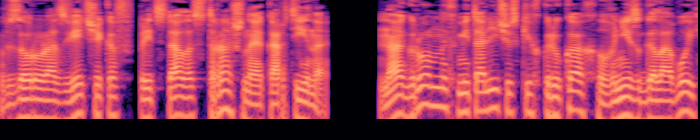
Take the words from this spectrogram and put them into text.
Взору разведчиков предстала страшная картина. На огромных металлических крюках вниз головой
